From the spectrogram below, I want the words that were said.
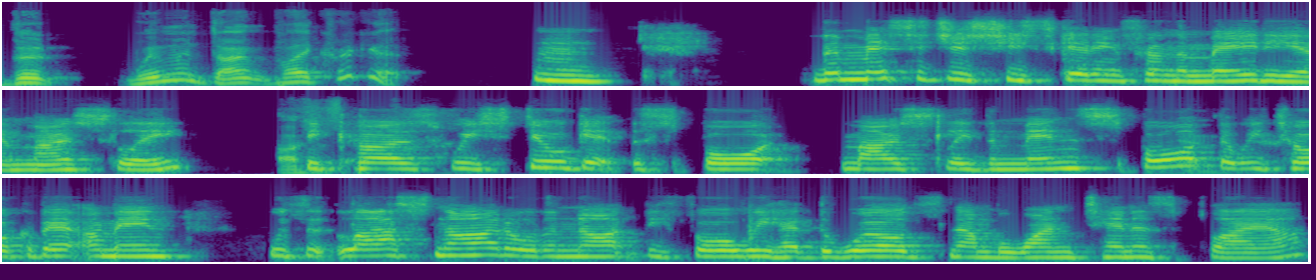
that women don't play cricket? Mm. The messages she's getting from the media mostly, because we still get the sport, mostly the men's sport yeah. that we talk about. I mean, was it last night or the night before we had the world's number one tennis player?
